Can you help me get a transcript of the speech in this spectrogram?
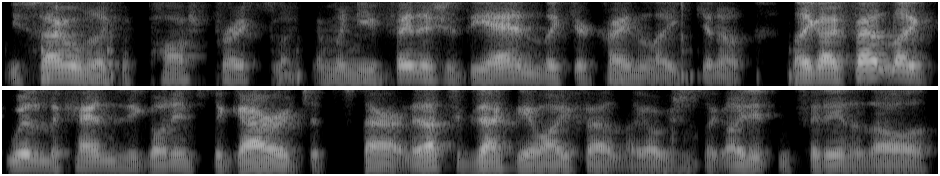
you sound like a posh prick like and when you finish at the end like you're kind of like you know like I felt like Will Mackenzie going into the garage at the start like, that's exactly how I felt like I was just like I didn't fit in at all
